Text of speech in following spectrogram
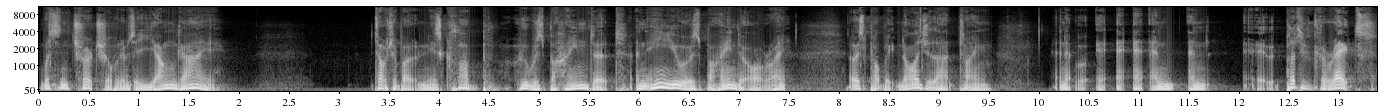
Winston Churchill, when he was a young guy, talked about in his club, who was behind it, and he knew who was behind it all right. It was public knowledge at that time, and it, and and politically correct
